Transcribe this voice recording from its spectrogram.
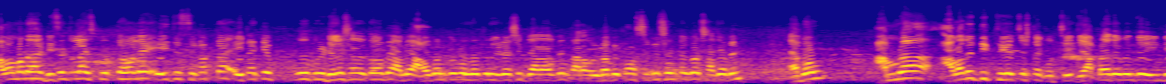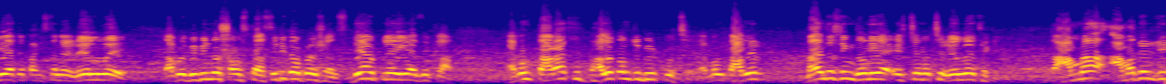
আমার মনে হয় ডিসেন্ট্রালাইজ করতে হলে এই যে সেট আপটা এটাকে পুরোপুরি ঢেলে সাজাতে হবে। আমি আহ্বান করব নতুন লিডারশিপ যারা আসবেন, তারা ওইভাবে কনস্টিটিউশনটাকে সাজাবেন। এবং আমরা আমাদের দিক থেকে চেষ্টা করছি যে আপনারা দেখবেন যে ইন্ডিয়াতে পাকিস্তানের রেলওয়ে তারপরে বিভিন্ন সংস্থা city corporations they are playing as a club এবং তারা খুব ভালো কন্ট্রিবিউট করছে। এবং তাদের মহেন্দ্র সিং ধোনি এসছেন হচ্ছে রেলওয়ে থেকে। তো আমরা, আমাদের যে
